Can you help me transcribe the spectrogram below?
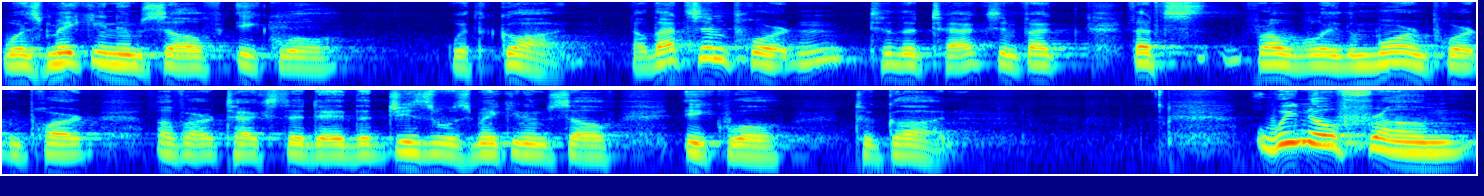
was making himself equal with God. Now, that's important to the text. In fact, that's probably the more important part of our text today that Jesus was making himself equal to God. We know from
